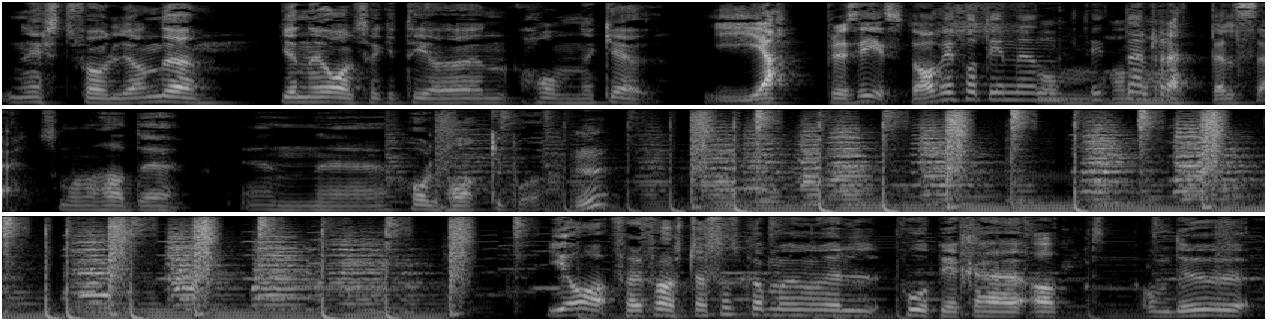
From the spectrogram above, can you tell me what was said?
nästföljande generalsekreteraren Honecker Ja, precis. Då har vi fått in en Som liten rättelse. som han hade en eh, hållhake på. Ja, för det första så ska man väl påpeka här att om du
